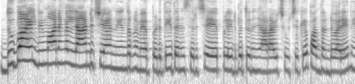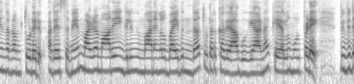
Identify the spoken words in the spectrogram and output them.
ദുബായിൽ വിമാനങ്ങൾ ലാൻഡ് ചെയ്യാൻ നിയന്ത്രണം ഏർപ്പെടുത്തി. ഇതനുസരിച്ച് ഏപ്രിൽ ഇരുപത്തിയൊന്ന് ഞായറാഴ്ച ഉച്ചയ്ക്ക് പന്ത്രണ്ട് വരെ നിയന്ത്രണം തുടരും. അതേസമയം മഴ മാറിയെങ്കിലും വിമാനങ്ങൾ വൈകുന്നത് തുടർക്കഥയാകുകയാണ് കേരളം ഉൾപ്പെടെ. വിവിധ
